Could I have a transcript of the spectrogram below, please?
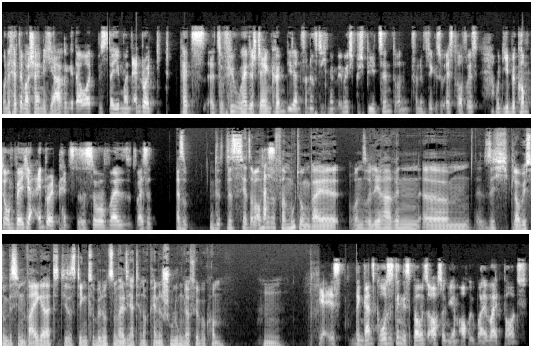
Und es hätte wahrscheinlich Jahre gedauert, bis da jemand Android-Pads äh, zur Verfügung hätte stellen können, die dann vernünftig mit dem Image bespielt sind und vernünftiges US drauf ist. Und ihr bekommt irgendwelche Android-Pads. Das ist so, weil, weißt du. Also das ist jetzt aber auch eine Vermutung, weil unsere Lehrerin ähm, sich, glaube ich, so ein bisschen weigert, dieses Ding zu benutzen, weil sie hat ja noch keine Schulung dafür bekommen. Hm. Ja, ist ein ganz großes Ding, ist bei uns auch so. Die haben auch überall Whiteboards.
